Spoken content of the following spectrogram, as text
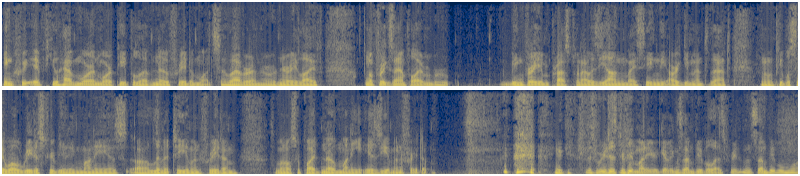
incre- if you have more and more people who have no freedom whatsoever in their ordinary life, well, for example, I remember being very impressed when I was young by seeing the argument that you know, when people say, well, redistributing money is a limit to human freedom, someone else replied, no, money is human freedom. you just redistribute money, you're giving some people less freedom and some people more.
